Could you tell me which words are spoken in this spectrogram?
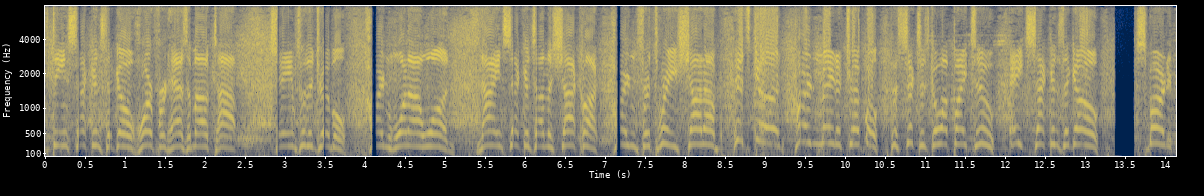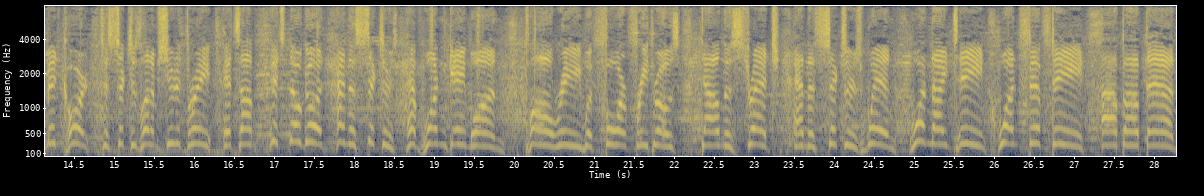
15 seconds to go. Horford has him out top. James with a dribble. Harden one on one. Nine seconds on the shot clock. Harden for three. Shot up. It's good. Harden made a triple. The Sixers go up by two. Eight seconds to go. Smart at midcourt. The Sixers let him shoot at three. It's up. It's no good. And the Sixers have won game one. Paul Reed with four free throws down the stretch. And the Sixers win 119 115. How about that?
